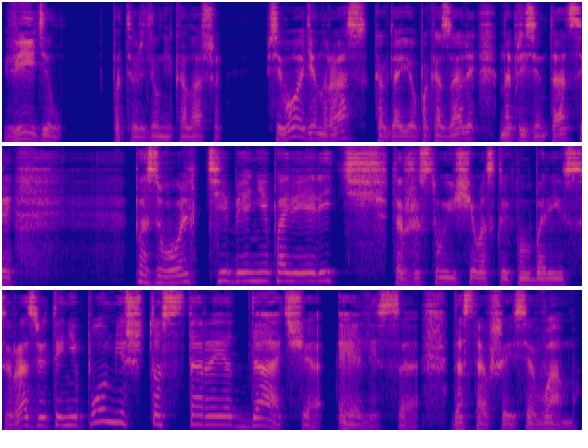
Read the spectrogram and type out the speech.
«Видел», — подтвердил Николаша. «Всего один раз, когда ее показали на презентации». «Позволь тебе не поверить», — торжествующе воскликнул Борис. «Разве ты не помнишь, что старая дача Элиса, доставшаяся вам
